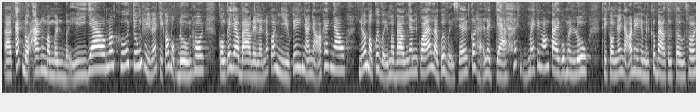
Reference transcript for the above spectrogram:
à, cắt đồ ăn mà mình bị dao nó khứa trúng thì nó chỉ có một đường thôi. Còn cái dao bào này là nó có nhiều cái nhỏ nhỏ khác nhau. Nếu mà quý vị mà bào nhanh quá là quý vị sẽ có thể là chà hết mấy cái ngón tay của mình luôn. Thì còn nhỏ nhỏ này thì mình cứ bào từ từ thôi.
